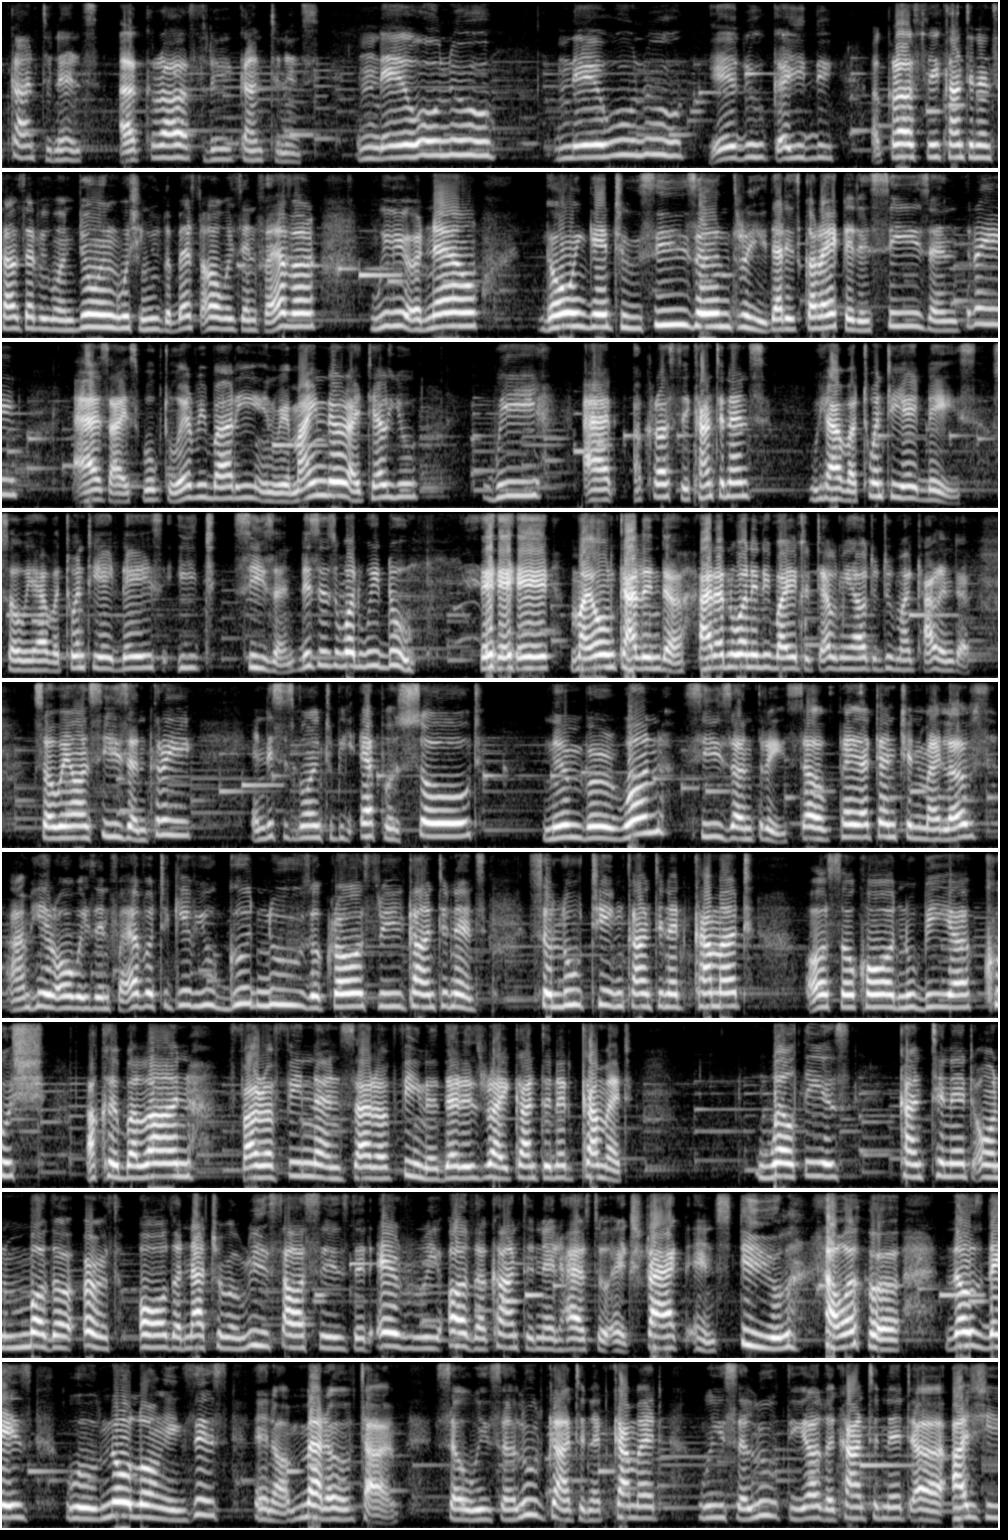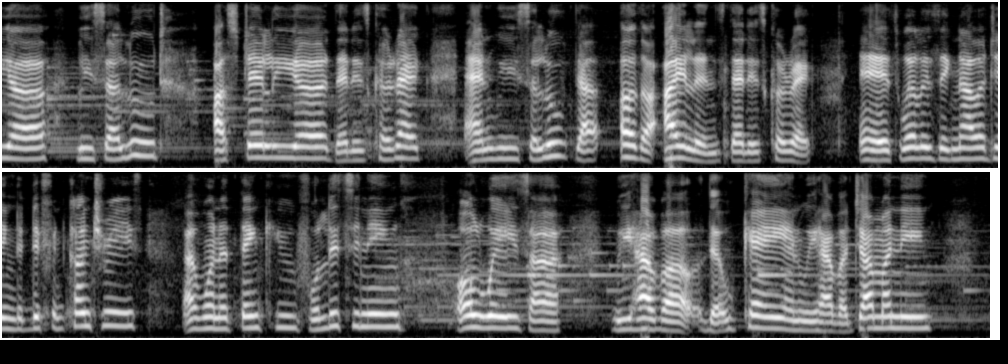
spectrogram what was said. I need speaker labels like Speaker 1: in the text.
Speaker 1: continents, across three continents. Ndeunu, Ndeunu, Edu Kaidi. Across three continents, how's everyone doing? Wishing you the best always and forever. We are now going into season three. That is correct, it is season three. As I spoke to everybody, in reminder, I tell you, we at across the continents we have a 28 days. So we have a 28 days each season. This is what we do. My own calendar. I don't want anybody to tell me how to do my calendar. So we're on season three and this is going to be episode number one season three. So pay attention my loves. I'm here always and forever to give you good news across three continents. Saluting continent Kemet, also called Nubia, Kush, Alkebulan, Farafina, and Sarafina. That is right, continent Kemet. Wealthiest continent on Mother Earth. All the natural resources that every other continent has to extract and steal. However, those days will no longer exist in a matter of time. So we salute continent Kemet. We salute the other continent, uh, Asia. We salute Australia, that is correct. And we salute the other islands, that is correct. As well as acknowledging the different countries. I want to thank you for listening. Always, uh, we have uh, the UK and we have a Germany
